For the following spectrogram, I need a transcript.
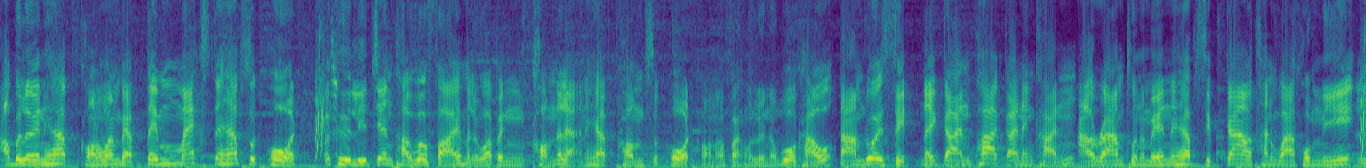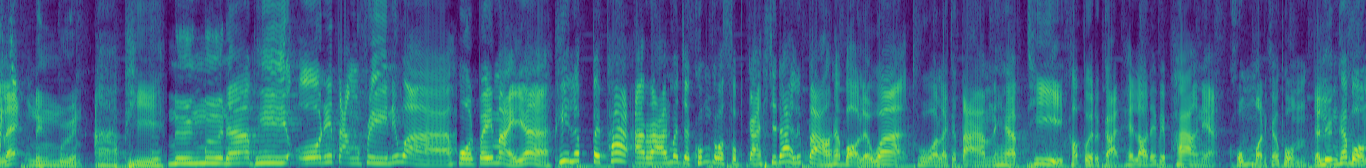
เอาไปเลยนะครับของรางวัลแบบเต็มแม็กซ์นะครับสุดโหด ก็คือ Legion Tower 5 หรือว่าเป็นคอมนั่นแหละนะครับ คอมสุดโหดของทางฝั่งของ Lenovo เขา ตามด้วยสิทธิ์ในการภาคการแข่งขันอารามทัวร์นาเมนต์นะครับ 19 ธันวาคมนี้และ 10,000 RP 10,000 RP โอ้นี่ตังฟรีนี่หว่า โหดไปใหม่อะ พี่แล้วไปภาคอารามมันจะคุ้มกับประสบการณ์ที่จะได้หรือเปล่านะบอกเลยว่าทัวร์อะไรก็ตามนะครับที่เขาเปิดโอกาสให้เราได้ไปภาคเนี่ยคุ้มหมดครับผมอย่าลืมครับผม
